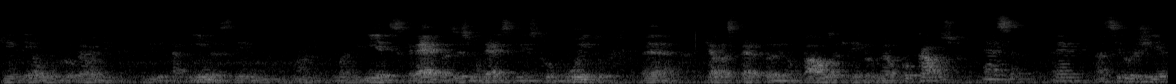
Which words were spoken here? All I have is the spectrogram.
quem tem algum problema de, de vitaminas, tem uma, uma, anemia discreta, às vezes mulheres que menstruam muito, é, aquelas perto da menopausa que tem problema com o cálcio, essa é a cirurgia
